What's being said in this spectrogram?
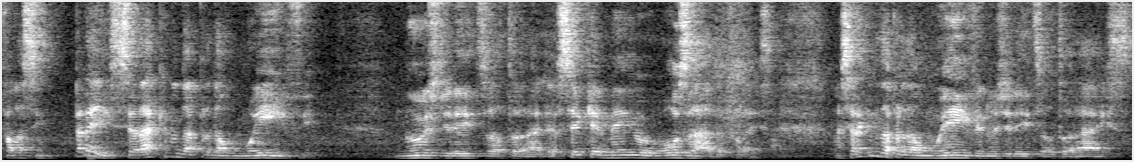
falar assim peraí, será que não dá pra dar um wave nos direitos autorais? Eu sei que é meio ousado falar isso, mas será que não dá pra dar um wave nos direitos autorais?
